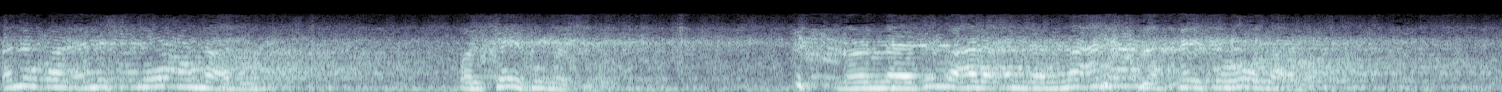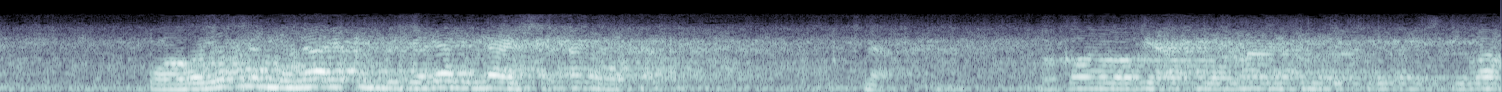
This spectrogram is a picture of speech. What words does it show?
فنقول الاستواء معلوم؟ والكيف مشهور مما يدل على أن المعنى حيث هو معلوم. وهو يعلم لائق بجلال الله سبحانه وتعالى. نعم. وقال ربيعة ومالك الاستواء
